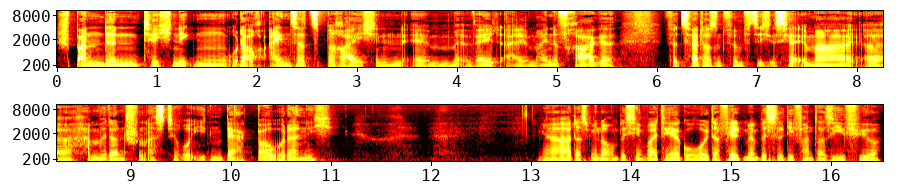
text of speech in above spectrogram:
spannenden Techniken oder auch Einsatzbereichen im Weltall. Meine Frage für 2050 ist ja immer, äh, haben wir dann schon Asteroidenbergbau oder nicht? Ja, das ist mir noch ein bisschen weit hergeholt. Da fehlt mir ein bisschen die Fantasie für.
